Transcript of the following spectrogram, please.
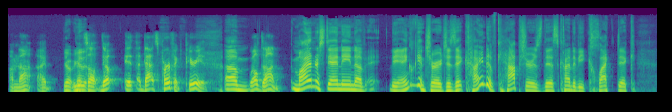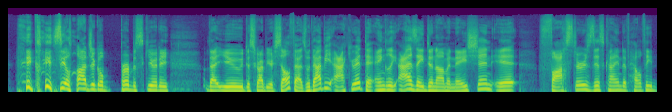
I'm not. I. That's all. Nope. It, that's perfect. Period. Um, well done. My understanding of the Anglican Church is it kind of captures this kind of eclectic ecclesiological promiscuity that you describe yourself as. Would that be accurate? That Angli as a denomination, it fosters this kind of healthy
